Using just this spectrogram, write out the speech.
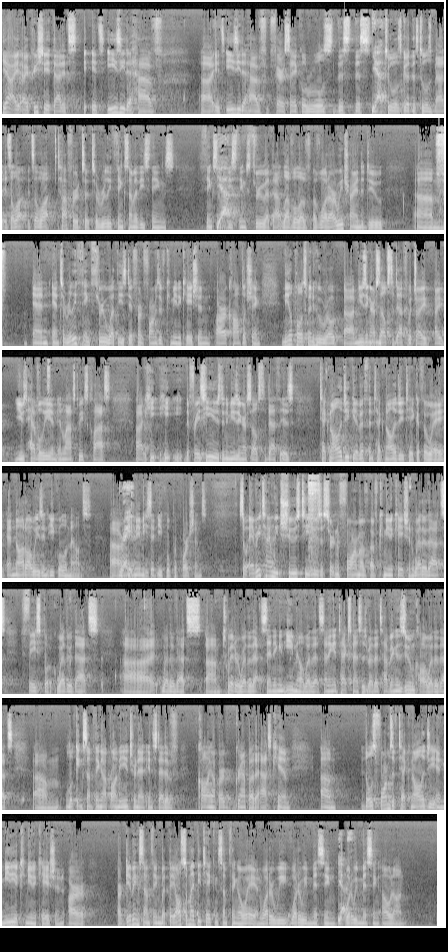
Yeah, I, I appreciate that. It's it's easy to have uh, it's easy to have pharisaical rules. This this yeah. tool is good. This tool is bad. It's a lot. It's a lot tougher to, to really think some of these things think some yeah. of these things through at that level of, of what are we trying to do um, and and to really think through what these different forms of communication are accomplishing. Neil Postman, who wrote uh, "Amusing Ourselves to Death," which I, I used heavily in, in last week's class, uh, he, he, he, the phrase he used in "Amusing Ourselves to Death" is "Technology giveth and technology taketh away, and not always in equal amounts." Uh, right. Maybe he said equal proportions. So every time we choose to use a certain form of, of communication, whether that's Facebook, whether that's uh, whether that's um, Twitter, whether that's sending an email, whether that's sending a text message, whether that's having a Zoom call, whether that's um, looking something up on the internet instead of calling up our grandpa to ask him. Um, those forms of technology and media communication are are giving something, but they also might be taking something away. And what are we what are we missing? Yeah. What are we missing out on?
